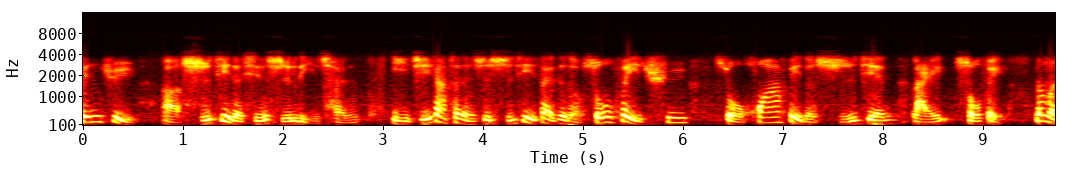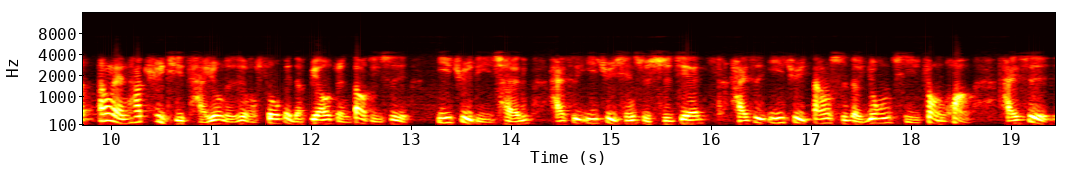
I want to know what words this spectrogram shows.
根据啊实际的行驶里程，以及驾车人士实际在这种收费区所花费的时间来收费。那么，当然，它具体采用的这种收费的标准，到底是依据里程，还是依据行驶时间，还是依据当时的拥挤状况，还是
